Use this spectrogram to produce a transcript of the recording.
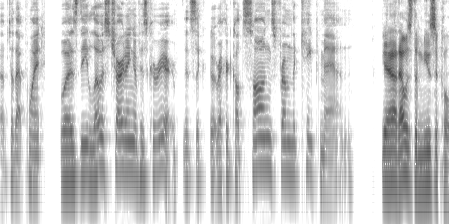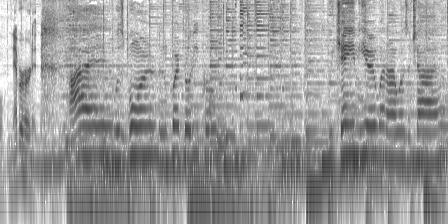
up to that point, was the lowest charting of his career. It's a a record called "Songs from the Cape Man." yeah that was the musical Never heard it. I was born in Puerto Rico. We came here when I was a child.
